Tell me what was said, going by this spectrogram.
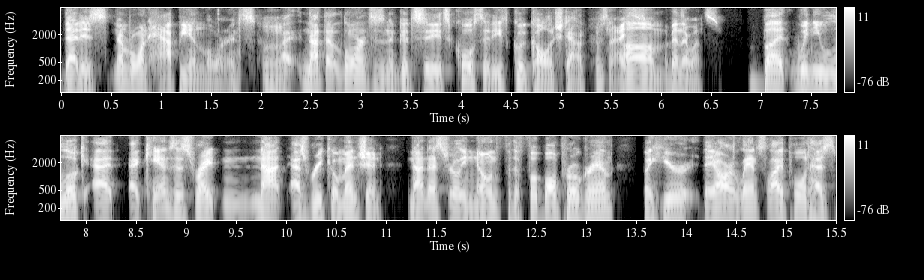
that is number one, happy in Lawrence. Mhm. Uh, not that Lawrence isn't a good city, it's a cool city, it's a good college town It was nice. Um, I've been there once. But when you look at at Kansas, right, not as Rico mentioned, not necessarily known for the football program, but here they are. Lance Leipold has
